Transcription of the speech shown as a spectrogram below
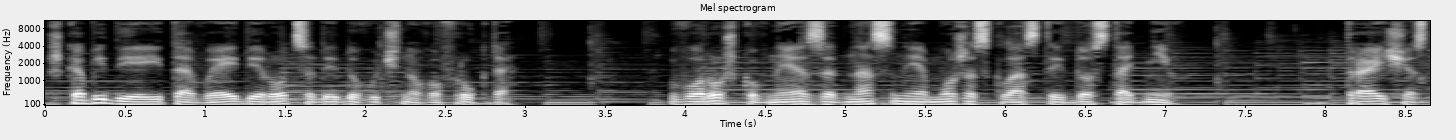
шкаби дієї та вейди роцади до гучного фрукта. Ворожковне заднасення може скласти до 100 днів. Трайщаст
